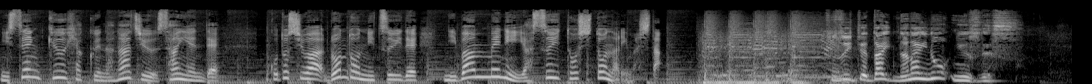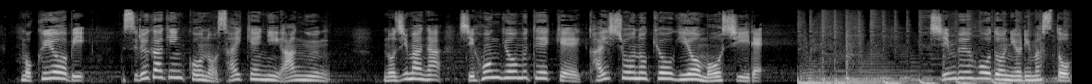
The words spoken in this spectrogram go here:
2973円で今年はロンドンに次いで2番目に安い都市となりました。続いて第7位のニュースです。木曜日駿河銀行の再建に暗雲。野島が資本業務提携解消の協議を申し入れ。新聞報道によりますと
